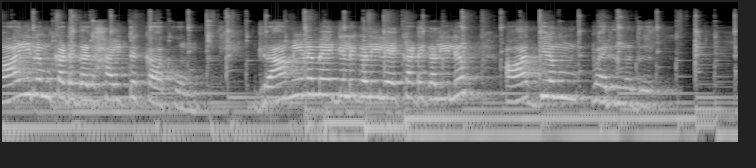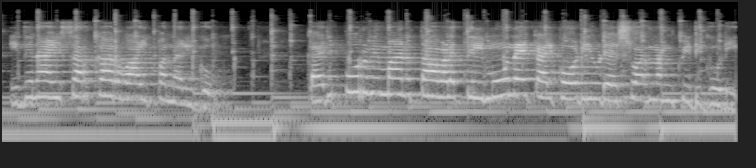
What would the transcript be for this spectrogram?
ആയിരം കടകൾ ഹൈടെക് ആക്കും ഗ്രാമീണ മേഖലകളിലെ കടകളിലും ആദ്യം വരുന്നത് ഇതിനായി സർക്കാർ വായ്പ നൽകും. കരിപ്പൂർ വിമാനത്താവളത്തിൽ മൂന്നേക്കാൽ കോടിയുടെ സ്വർണം പിടികൂടി.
